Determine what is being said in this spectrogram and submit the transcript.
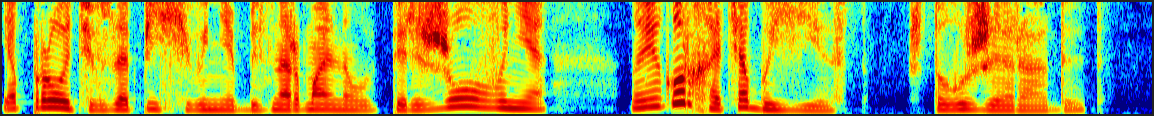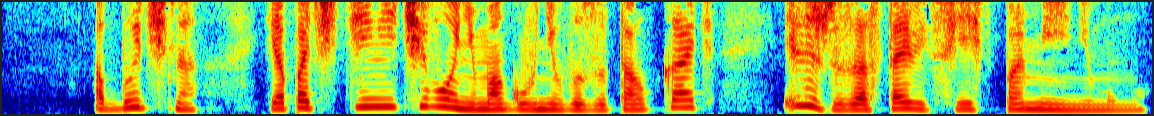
Я против запихивания без нормального пережевывания, но Егор хотя бы ест, что уже радует. Обычно я почти ничего не могу в него затолкать или же заставить съесть по минимуму.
